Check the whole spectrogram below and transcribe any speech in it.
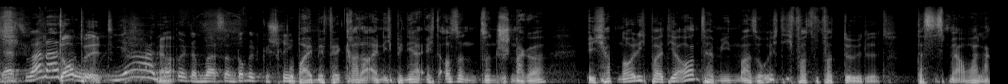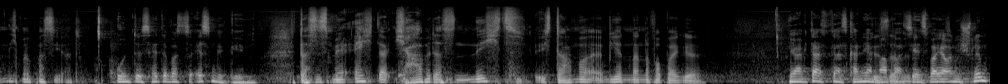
Das war das Doppelt. So. Ja, doppelt. Dann war es dann doppelt geschrieben. Wobei mir fällt gerade ein, ich bin ja echt auch so ein, so ein Schnacker. Ich habe neulich bei dir auch einen Termin mal so richtig ver- verdödelt. Das ist mir aber lang nicht mehr passiert. Und es hätte was zu essen gegeben. Das ist mir echt, ich habe das nicht, ich, da haben wir irgendwie aneinander vorbeige. Ja, das, das kann ja mal passieren. Es war ja auch nicht schlimm.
